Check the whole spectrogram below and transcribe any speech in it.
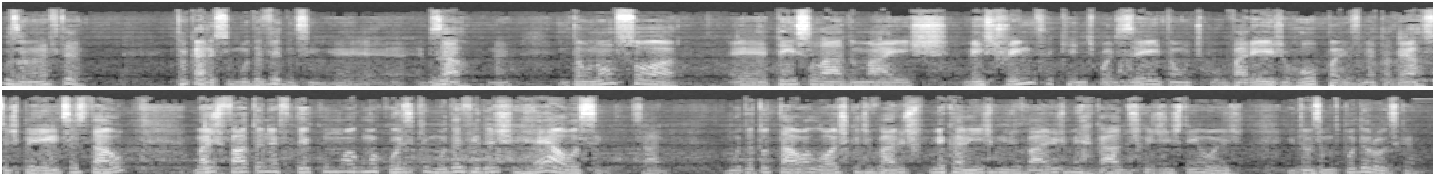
usando NFT. Então, cara, isso muda a vida, assim, é, é bizarro, né? Então, não só é, tem esse lado mais mainstream, que a gente pode dizer, então, tipo, varejo, roupas, metaverso, experiências e tal, mas, de fato, o NFT como alguma coisa que muda vidas real, assim, sabe? Muda total a lógica de vários mecanismos, de vários mercados que a gente tem hoje. Então, isso é muito poderoso, cara.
